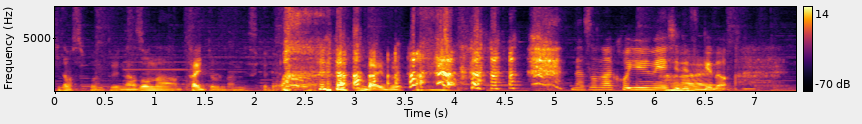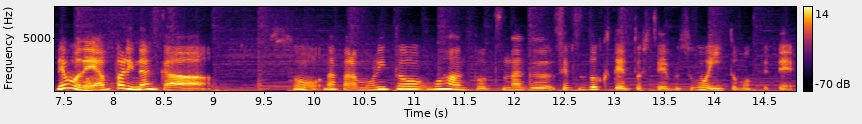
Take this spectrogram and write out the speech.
木のスプーンという謎なタイトルなんですけど だいぶ 謎な固有名詞ですけど。でもね、はいやっぱりなんか、そう、だから森とご飯とつなぐ接続点としてすごいいいと思ってて。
